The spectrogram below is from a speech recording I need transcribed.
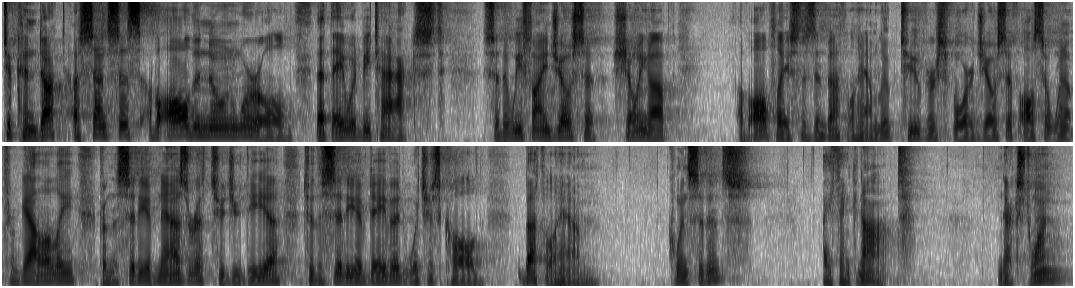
to conduct a census of all the known world that they would be taxed, so that we find Joseph showing up of all places in Bethlehem. Luke 2, verse 4. Joseph also went up from Galilee, from the city of Nazareth to Judea, to the city of David, which is called Bethlehem. Coincidence? I think not. Next one.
